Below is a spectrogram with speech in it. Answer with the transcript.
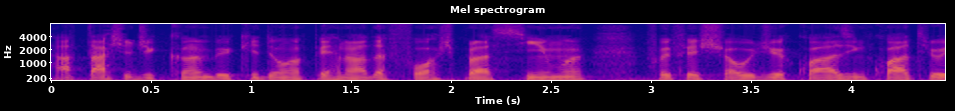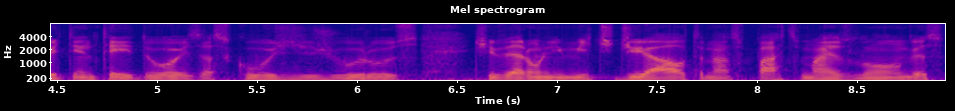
a taxa de câmbio que deu uma pernada forte para cima, foi fechar o dia quase em 4,82. As curvas de juros tiveram limite de alta nas partes mais longas,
